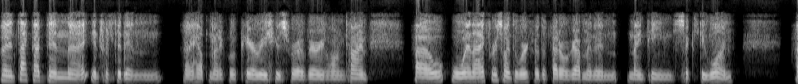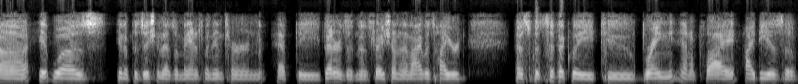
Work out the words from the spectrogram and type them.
Well, in fact, I've been uh, interested in uh, health medical care issues for a very long time. Uh, when I first went to work for the federal government in 1961, uh, it was in a position as a management intern at the Veterans Administration, and I was hired uh, specifically to bring and apply ideas of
